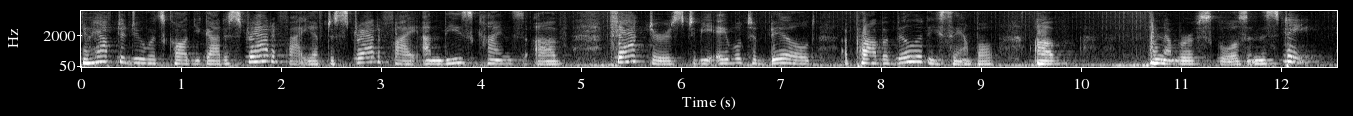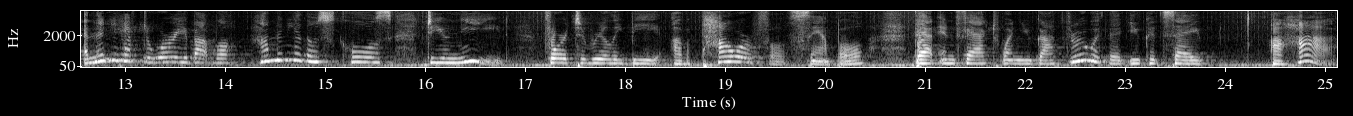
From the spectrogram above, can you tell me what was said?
you have to do what's called, you got to stratify. You have to stratify on these kinds of factors to be able to build a probability sample of a number of schools in the state. And then you have to worry about, well, how many of those schools do you need for it to really be a powerful sample that, in fact, when you got through with it, you could say, aha,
